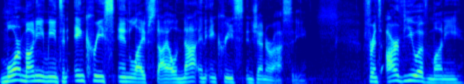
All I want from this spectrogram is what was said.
More money means an increase in lifestyle, not an increase in generosity. Friends, our view of money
